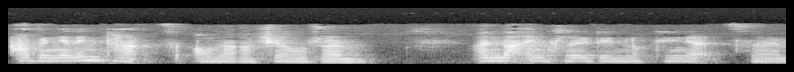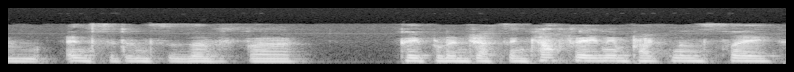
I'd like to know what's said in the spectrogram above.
having an impact on our children. And that included looking at um, incidences of uh, people ingesting caffeine in pregnancy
